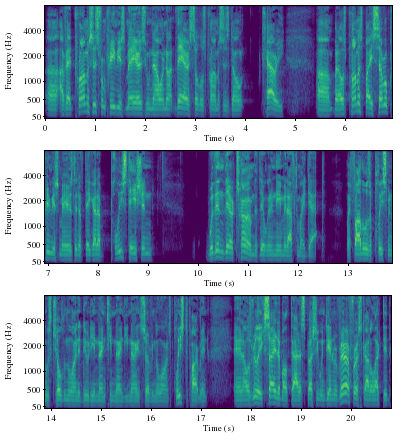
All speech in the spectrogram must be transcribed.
Uh, I've had promises from previous mayors who now are not there, so those promises don't carry. Um, but I was promised by several previous mayors that if they got a police station within their term, that they were going to name it after my dad. My father was a policeman who was killed in the line of duty in 1999, serving the Lawrence Police Department. And I was really excited about that, especially when Dan Rivera first got elected,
